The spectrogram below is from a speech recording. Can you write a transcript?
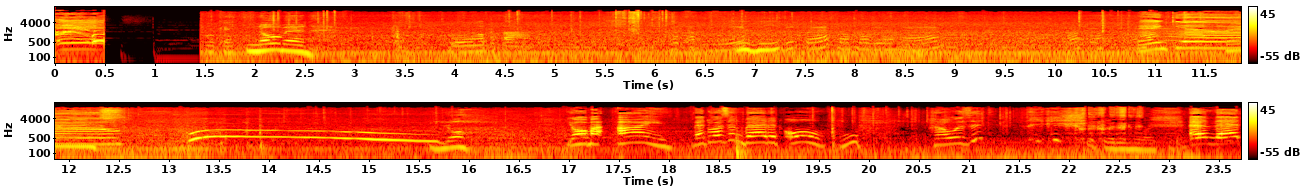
Okay. No, man. Opa. Look up here. Mm-hmm. Deep breath. Don't move your head. Okay. Thank you. Thanks. Woo! Yo. Yo, my eye. That wasn't bad at all. Oof. How was it? Shit, I didn't like it. And that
